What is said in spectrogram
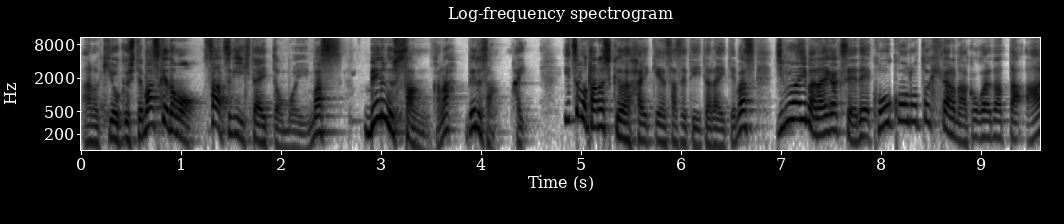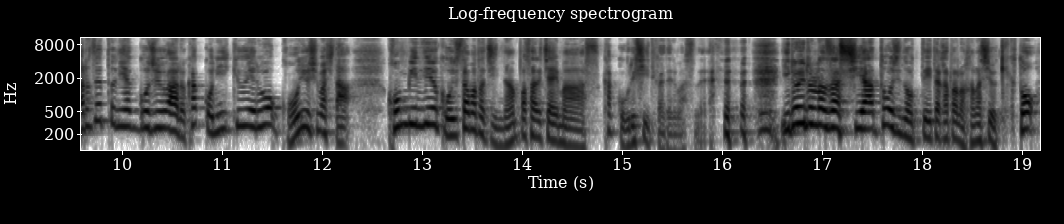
あの、記憶してますけども、さあ次行きたいと思います。ベルさんかな？ベルさん。はい。いつも楽しく拝見させていただいてます。自分は今大学生で、高校の時からの憧れだった RZ250R、カッコ 2QL を購入しました。コンビニでよくおじさまたちにナンパされちゃいます。カッコ嬉しいって書いてありますね。いろいろな雑誌や当時載っていた方の話を聞くと、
